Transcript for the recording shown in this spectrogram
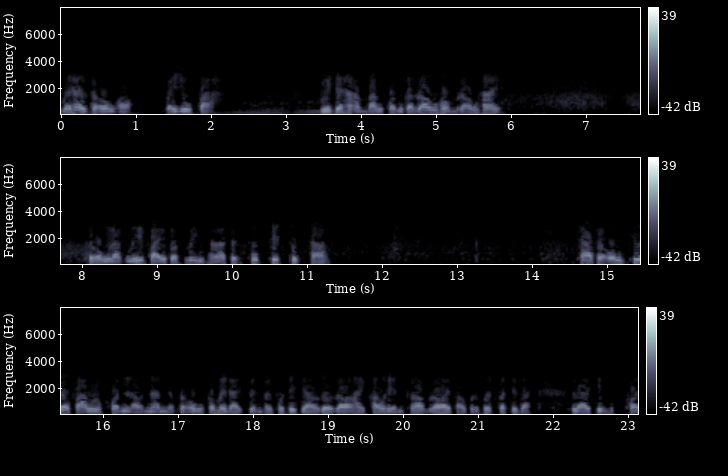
ไม่ให้พระองค์ออกไปอยู่ป่า มีแต่ห้ามบางคนก็ร้องห่มร้องไห้พระองค์หลักหนีไปก็วิ่งหาทุกทิศทุกทาง ถ้าพระองค์เชื่อฟังคนเหล่านั้นพระองค์ก็ไม่ได้เป็นพระพุทธเจ้าเรรอให้เขาเห็นพร้อมรอยเขาประพฤติปฏิบัติ แล้วจึงค่อย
